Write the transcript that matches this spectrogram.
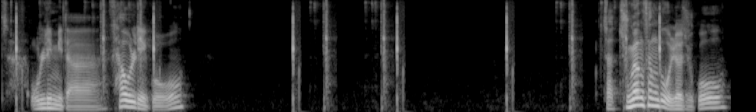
자, 올립니다. 사 올리고. 자, 중앙상도 올려주고.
